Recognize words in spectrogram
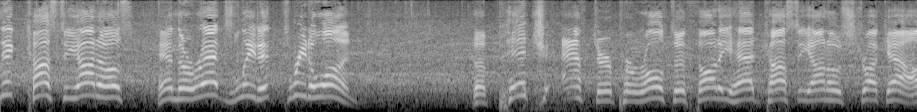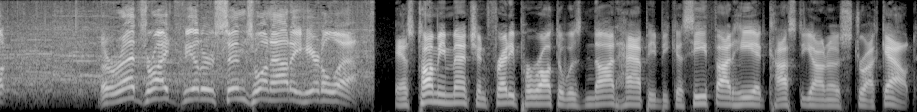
Nick Castellanos, and the Reds lead it 3 to 1. The pitch after Peralta thought he had Castellanos struck out. The Reds right fielder sends one out of here to left. As Tommy mentioned, Freddie Peralta was not happy because he thought he had Castellanos struck out.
